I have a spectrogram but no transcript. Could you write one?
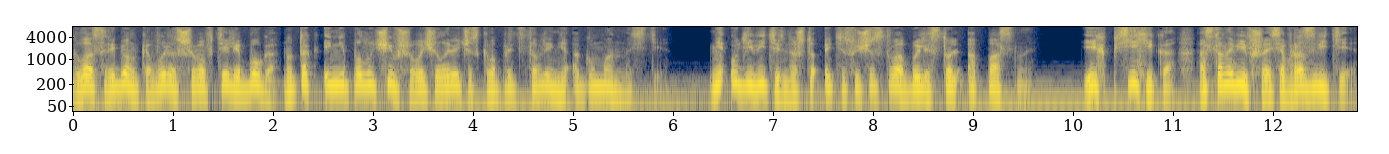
Глаз ребенка, выросшего в теле Бога, но так и не получившего человеческого представления о гуманности. Неудивительно, что эти существа были столь опасны. Их психика, остановившаяся в развитии,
